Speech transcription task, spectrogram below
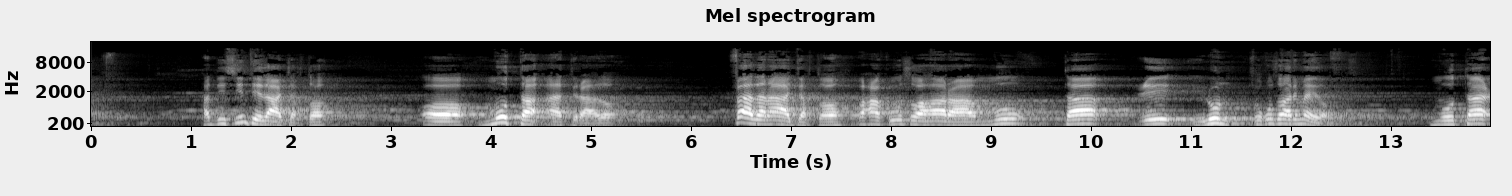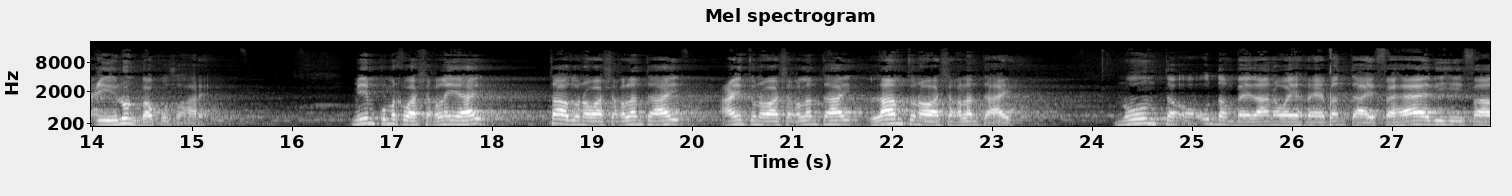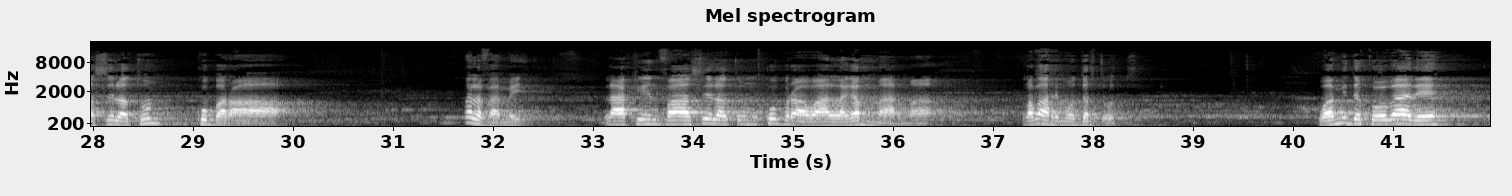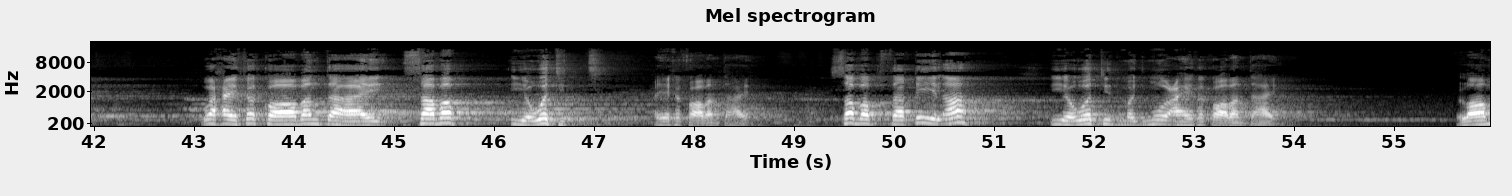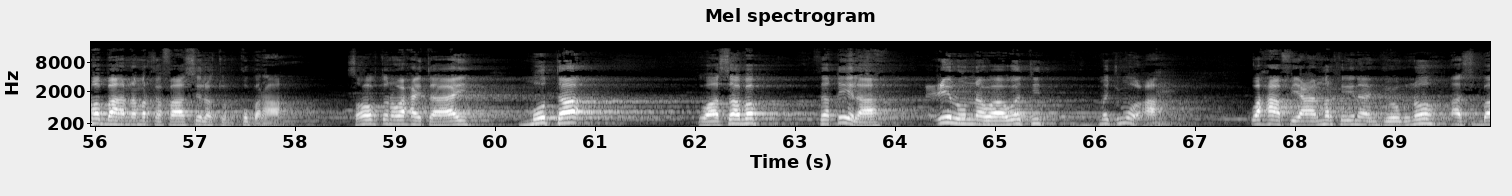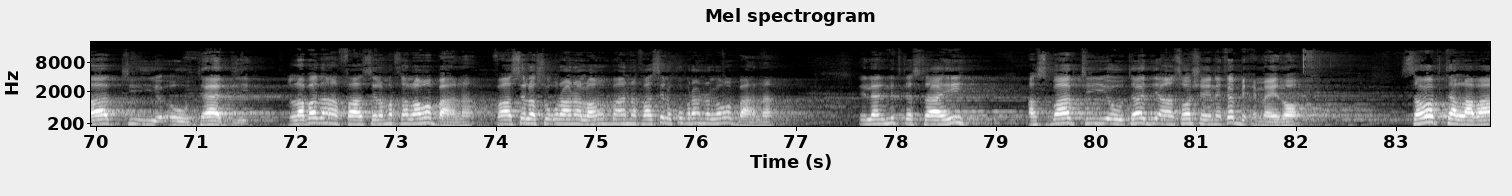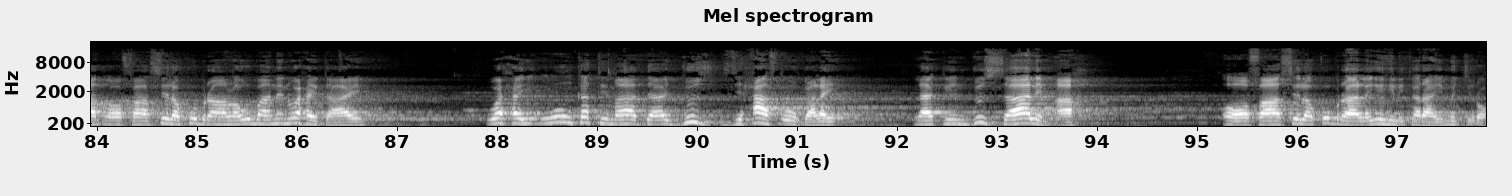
haddii siinteeda aad jarto oo muta aad tidhaahdo fa'dana aad jarto waxaa kuu soo haraa mutacilun soo kuu soo hari maydo mutacilun baa kuu soo hare miimku marka waa shaqlan yahay ta'duna waa shaqlan tahay cayntuna waa shaqlan tahay laamtuna waa shaqlan tahay. Nuunta oo u dambaydaana way reeban tahay fa haadihi faasilatun kubraa ma la fahmay? Laakiin faasilatun kubraa waa laga maarmaa. Laba arrimood dartood. Waa midda koowaade waxay ka kooban tahay sabab iyo watid. Ayay ka kooban tahay. Sabab haqiil ah iyo watid majmuucahay ka kooban tahay. Looma baahna marka faasilatun kubraa sababtuna waxay tahay muta waa sabab haqiil ah cilunna waa watid majmuuc ah. Waxaa fiican marka inaan joogno asbaabtii iyo owtaaddii labadan faasila marka looma baahna. Faasila suqraana looma baahna faasila kubraana looma baahna. Ilaan mid kastaahi asbaabtii iyo owtaaddii aan soo sheegnay ka bixi maydo. Sababta labaad oo faasila kubra aan loogu baahnayn waxay tahay waxay uun ka timaadaa juz sixaaf uu galay laakiin juz saalim ah oo faasila kubraa laga heli karaayo ma jiro.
